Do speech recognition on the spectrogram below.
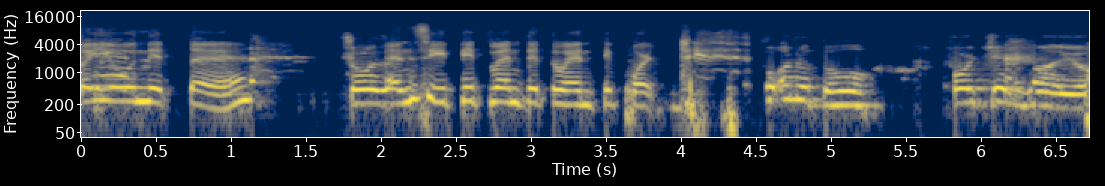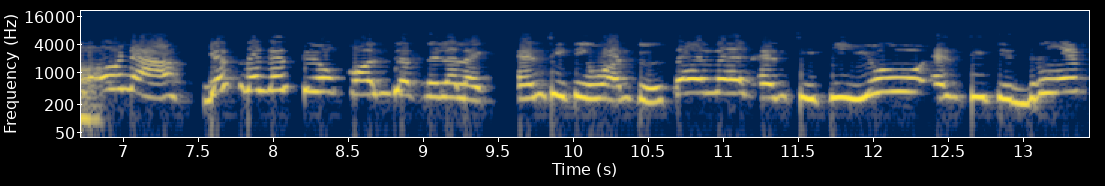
By unit eh. So, like, NCT 2020 port. so ano to? Fortune ba yun? Oo na, guess na guess ko yung concept nila like NCT 127, NCT U, NCT Dream.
